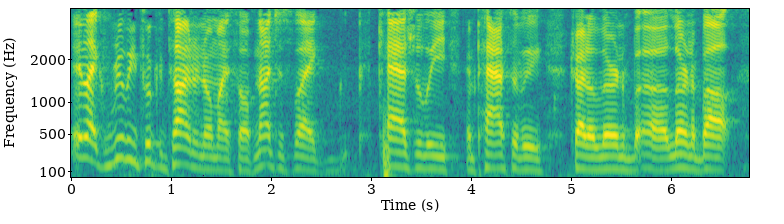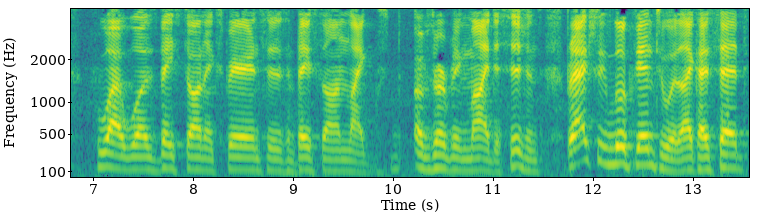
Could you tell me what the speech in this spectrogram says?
and like really took the time to know myself, not just like casually and passively try to learn uh, learn about who I was based on experiences and based on like observing my decisions. But I actually looked into it, like I said,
